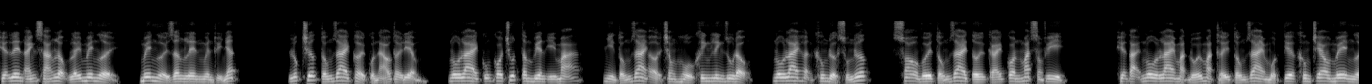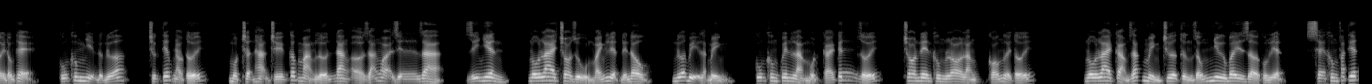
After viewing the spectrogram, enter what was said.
Hiện lên ánh sáng lộng lấy mê người mê người dâng lên nguyên thủy nhất. Lúc trước tống giai cởi quần áo thời điểm, nô lai cũng có chút tâm viên ý mã, nhìn tống giai ở trong hồ khinh linh du động, nô lai hận không được xuống nước, so với tống giai tới cái con mắt song phi. Hiện tại nô lai mặt đối mặt thấy tống giai một tia không treo mê người đống thể, cũng không nhịn được nữa, trực tiếp nào tới, một trận hạn chế cấp mạng lớn đang ở giã ngoại diễn ra, dĩ nhiên, nô lai cho dù mãnh liệt đến đâu, nữa bị lật mình cũng không quên làm một cái kết giới, cho nên không lo lắng có người tới. Nô lai cảm giác mình chưa từng giống như bây giờ cùng liệt, sẽ không phát tiết,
